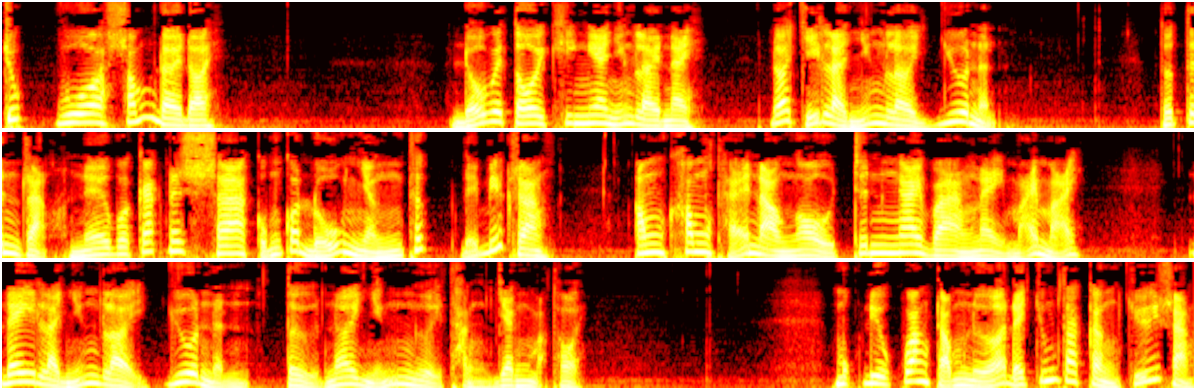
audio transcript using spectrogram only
chúc vua sống đời đời. Đối với tôi khi nghe những lời này, đó chỉ là những lời vua nịnh. Tôi tin rằng nếu và các nước xa cũng có đủ nhận thức để biết rằng ông không thể nào ngồi trên ngai vàng này mãi mãi. Đây là những lời vua nịnh từ nơi những người thần dân mà thôi. Một điều quan trọng nữa để chúng ta cần chú ý rằng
